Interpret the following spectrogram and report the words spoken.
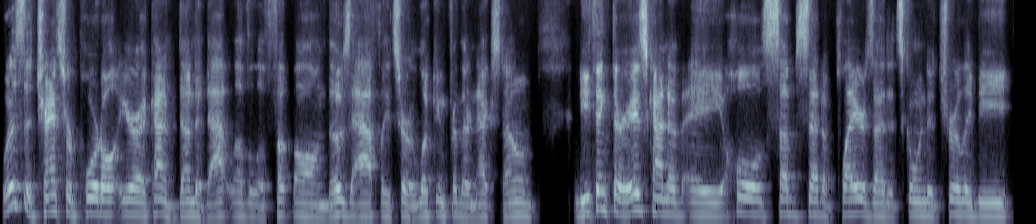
What has the transfer portal era kind of done to that level of football and those athletes who are looking for their next home? Do you think there is kind of a whole subset of players that it's going to truly be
